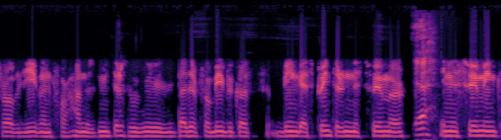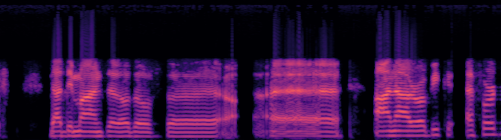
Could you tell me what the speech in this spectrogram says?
probably even 400 meters would be better for me because being a sprinter and a swimmer Yeah. in a swimming that demands a lot of uh, uh, anaerobic effort,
